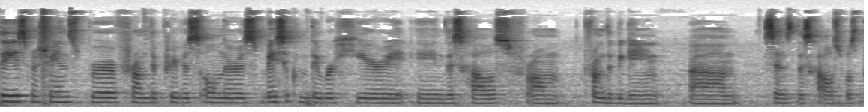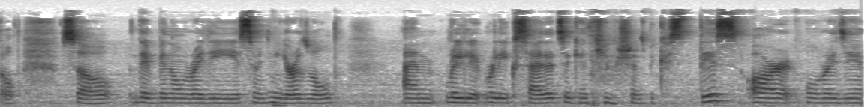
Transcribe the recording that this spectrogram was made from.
These machines were from the previous owners. Basically, they were here in this house from from the beginning, um, since this house was built. So they've been already 17 years old. I'm really, really excited to get new machines because these are already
